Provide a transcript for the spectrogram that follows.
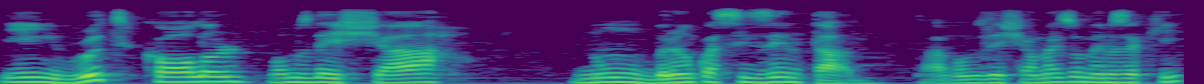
e em Root Color vamos deixar num branco acinzentado. Tá? Vamos deixar mais ou menos aqui.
